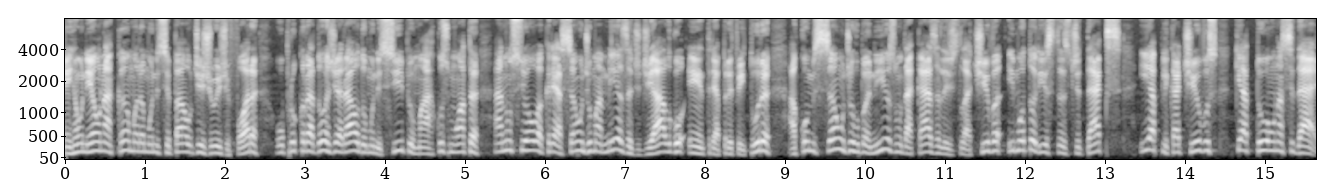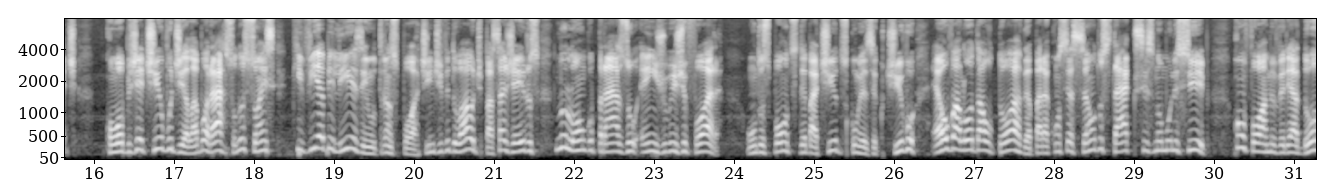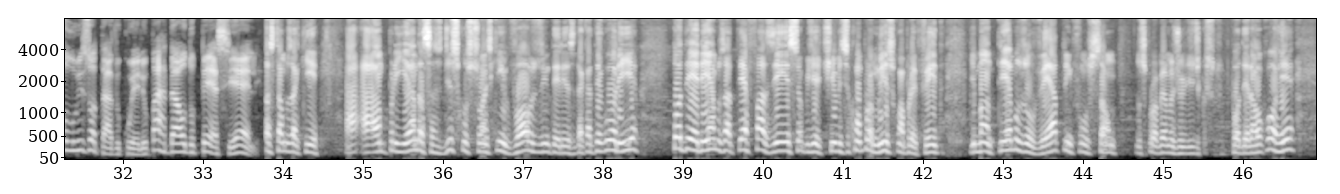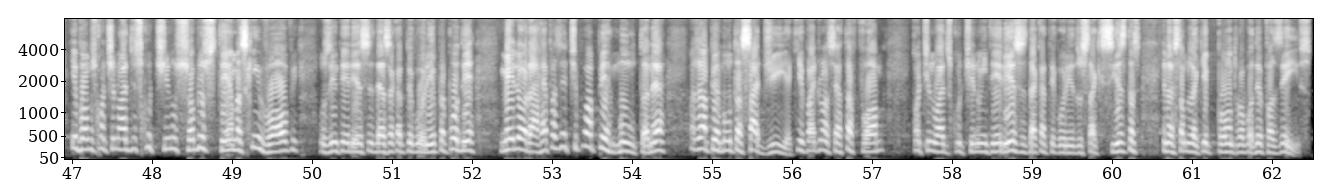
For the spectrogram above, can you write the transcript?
Em reunião na Câmara Municipal de Juiz de Fora, o procurador-geral do município, Marcos Mota, anunciou a criação de uma mesa de diálogo entre a Prefeitura, a Comissão de Urbanismo da Casa Legislativa e motoristas de táxi e aplicativos que atuam na cidade com o objetivo de elaborar soluções que viabilizem o transporte individual de passageiros no longo prazo em Juiz de Fora. Um dos pontos debatidos com o executivo é o valor da outorga para a concessão dos táxis no município, conforme o vereador Luiz Otávio Coelho Pardal, do PSL. Nós estamos aqui a, a ampliando essas discussões que envolvem os interesses da categoria poderemos até fazer esse objetivo, esse compromisso com a prefeita de mantermos o veto em função dos problemas jurídicos que poderão ocorrer e vamos continuar discutindo sobre os temas que envolvem os interesses dessa categoria para poder melhorar, é fazer tipo uma permuta, né? Mas é uma permuta sadia, que vai de uma certa forma continuar discutindo interesses da categoria dos taxistas e nós estamos aqui prontos para poder fazer isso.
